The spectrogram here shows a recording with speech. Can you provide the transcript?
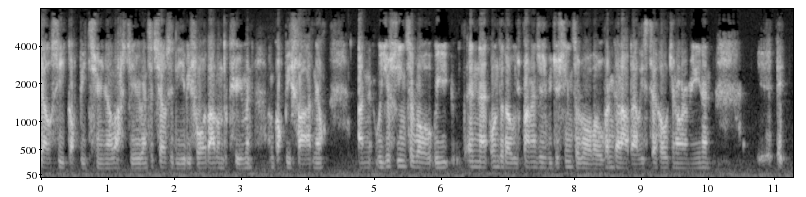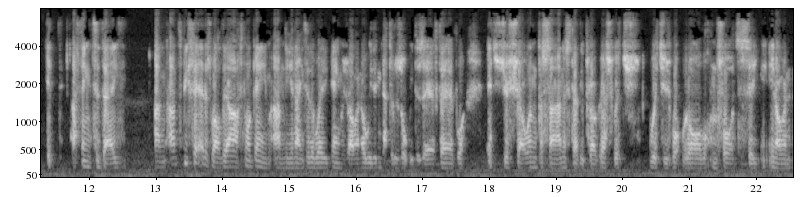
Chelsea got beat 2 0 last year. We went to Chelsea the year before that under Koeman and got beat 5 0. And we just seem to roll, we in the, under those managers, we just seem to roll over and get our bellies tickled, you know what I mean? And it, it, I think today, and, and to be fair as well, the Arsenal game and the United away game as well, I know we didn't get the result we deserved there, but it's just showing the sign of steady progress, which which is what we're all looking forward to see, you know, and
